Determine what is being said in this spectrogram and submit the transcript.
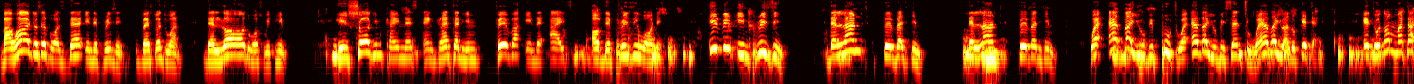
But while Joseph was there in the prison, verse 21, the Lord was with him. He showed him kindness and granted him favor in the eyes of the prison warden. Even in prison, the land favored him. The land favored him. Wherever you be put, wherever you be sent to, wherever you are located, it will not matter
